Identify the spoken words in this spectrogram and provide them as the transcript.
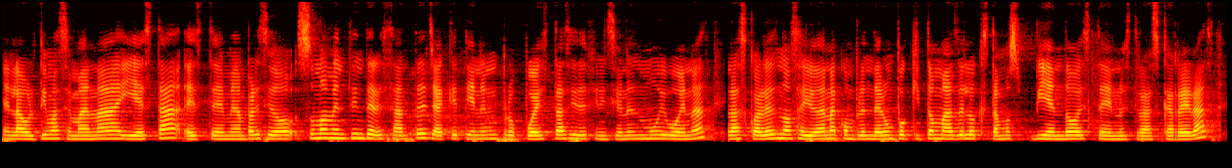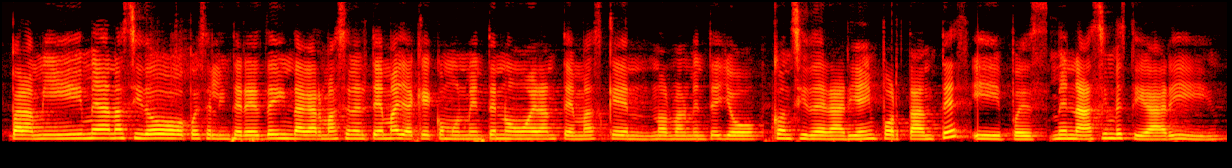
en la última semana y esta este, me han parecido sumamente interesantes ya que tienen propuestas y definiciones muy buenas, las cuales nos ayudan a comprender un poquito más de lo que estamos viendo este, en nuestras carreras. Para mí me ha nacido pues el interés de indagar más en el tema ya que comúnmente no eran temas que normalmente yo consideraría importantes y pues me nace investigar y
